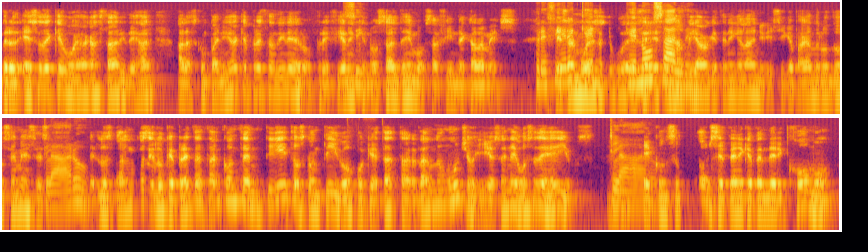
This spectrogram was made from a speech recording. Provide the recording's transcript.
pero eso de que voy a gastar y dejar a las compañías que prestan dinero, prefieren que no saldemos a fin de cada mes prefieren que, no salgan. que tienen el año y sigue pagando los 12 meses. Claro. Eh, los bancos y los que prestan están contentitos contigo porque estás tardando mucho y eso es negocio de ellos. Claro. El consumidor se tiene que aprender cómo.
